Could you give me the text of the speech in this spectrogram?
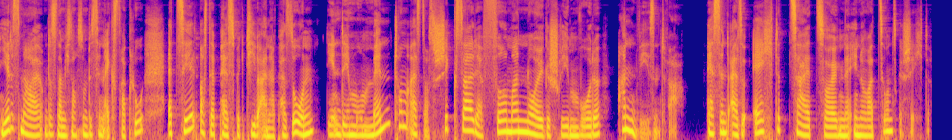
Jedes Mal, und das ist nämlich noch so ein bisschen extra Clou, erzählt aus der Perspektive einer Person, die in dem Momentum, als das Schicksal der Firma neu geschrieben wurde, anwesend war. Es sind also echte Zeitzeugen der Innovationsgeschichte.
